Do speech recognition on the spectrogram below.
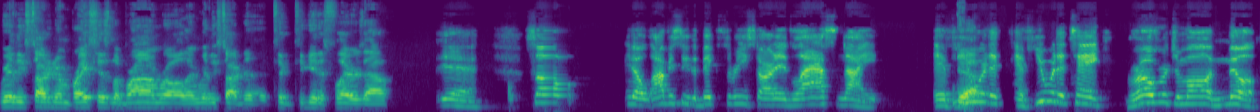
really started to embrace his LeBron role and really started to, to, to get his flares out. Yeah. So, you know, obviously the big three started last night. If you yeah. were to if you were to take Grover, Jamal, and Milk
